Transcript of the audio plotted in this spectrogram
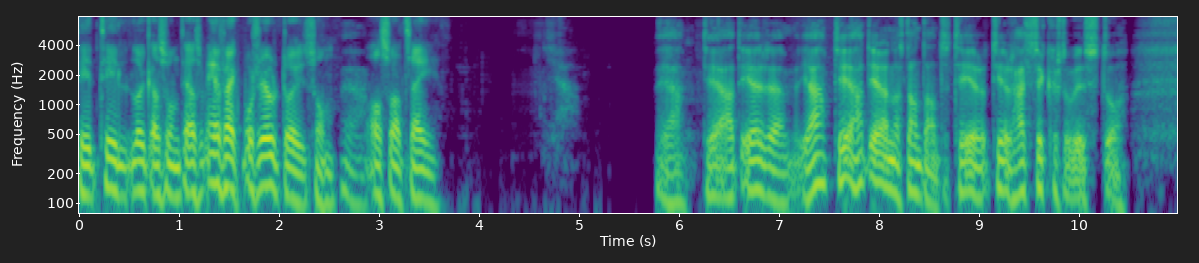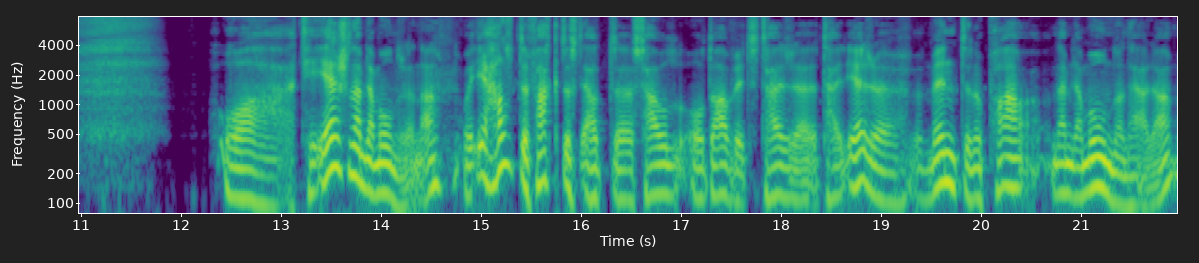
til, til lukka som det som jeg fikk på skjortøy, som ja. også at sier. Ja, det er at er, ja, det er at er en standard, det er, det er helt sikkert og visst, og Og det er så nemlig måneden, og jeg halte faktisk at Saul og David tar, tar er mynden og på nemlig måneden her.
